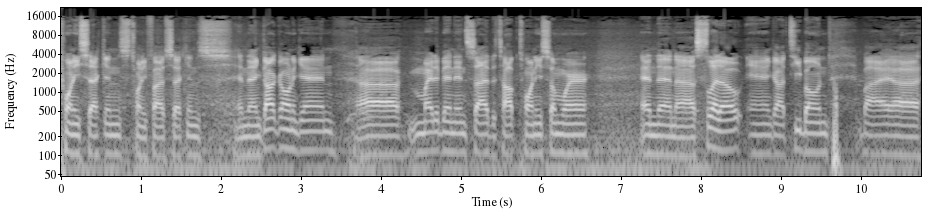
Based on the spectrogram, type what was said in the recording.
20 seconds, 25 seconds, and then got going again. Uh, might have been inside the top 20 somewhere, and then uh, slid out and got T-boned by uh,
